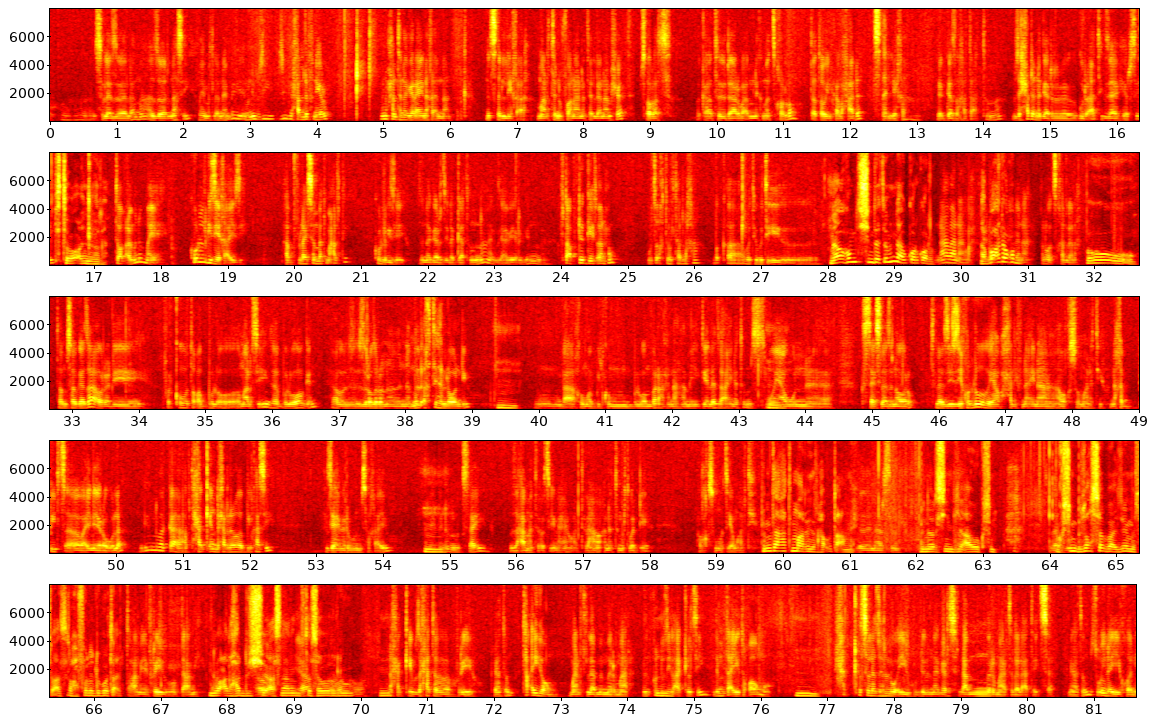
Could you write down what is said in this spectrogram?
ስለ ዝበለና ዝበልናሲ ናይ ምትለና እምበይ እምኒ ብዙይ ብዙይ ይሓልፍ ነይሩ ምንም ሓንቲ ነገር ኣይነኸእናን በቃ ንጽሊ ከኣ ማለት ንፏናነ ተለና ምሸት ጸሎት በቃ እቲ ዳርባ እምኒ ክመጽእ ከሎ ጠጠው ኢልካ ብሓደ ጸሊኻ ገገዛኻ ትኣቱ እና ብዙይ ሓደ ነገር ጉድኣት እግዚኣብሄርሲ ዝተወቕ ኣይነበረ ተወቕዐ ምንም ኣየ ኩሉ ግዜ ከኣ እዩዚ ኣብ ብፍላይ ሰንበት መዓልቲ ኩሉ ግዜ እዩ እዚ ነገር እዚ ለጋጥምና እግዚኣብሄር ግን ኣብቲ ኣብ ደገ ይጸንሑ ውጽእ ክትብል ተለኻ በቃ ወቲ ውቲ እዩ። ናባኹም ትሽንደትምን ናብ ቆርቆሮ ናባና ዋ ናብ ባዕልኹም ክንወጽእ ከለና ክንወጽእ ከለና ኦው እቶም ሰብ ገዛ ኦረዲ ፍርቁ ተቐብሎ ማለሲ ዘብልዎ ግን ያው ዝሮዝሮ ምልእኽቲ ህለዎ እንድዩ ንዓኹም ኣቢልኩም ብልዎ እምበር ኣሕና ከመይ ገለ ዝዓይነቱ ምስ ሞያ እውን ክሳይ ስለ ዝነበሩ ስለዚ እዚ ኩሉ ያው ሓሊፍና ኢና ኣብ ኣኽሱም ማለት እዩ እና ከቢድ ጸበባ እዩ ነይሮ ውለ ግን በቃ ኣብቲ ሓቂ እንድሕር ደው ኣቢልካሲ እግዚኣብሔር እውን ምሳኻ እዩ ዘይድለ ምግሳይ እዚ ዓመት ኣውጺእናዮ ማለት እዩ። ኣነ ትምህርቲ ወዲኤ ኣብ ኣኽሱም ወጺኤ ማለት እዩ። ብምንታይ ኢኻ ትማር ነይርካ ኣብኡ ጣዕመ? ብነርሲንግ ብነርሲንግ ኣብ ኣክሱም ኣክሱም ብዙሕ ሰብ ኣይዞ መስዋእቲ ዝኸፈለሉ ቦታ እዩ። ብጣዕሚ እዩ ፍሪዩ ብጣዕሚ ንባዕሉ ሓዱሽ ኣስናኖም ዝተሰበርሉ ንሓቂ ብዙሓት ፍሪዩ እዩ ምክንያቱም እንታይ እዮም ማለት ላ ምምርማር ኩሉ እዚ ልኣክልሲ ንምንታይ እዩ ተቃውሞ ሓቂ ስለ ዝህልዎ እዩ ልብል ነገርስ ላ ምምርማር ስለልኣተይት ሰብ ምክንያቱም ስኡ ኢለይ ይኾኒ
